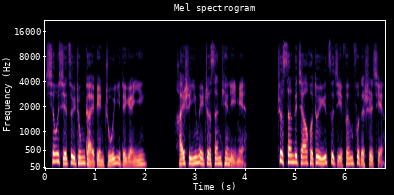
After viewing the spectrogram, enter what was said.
萧协最终改变主意的原因，还是因为这三天里面，这三个家伙对于自己吩咐的事情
